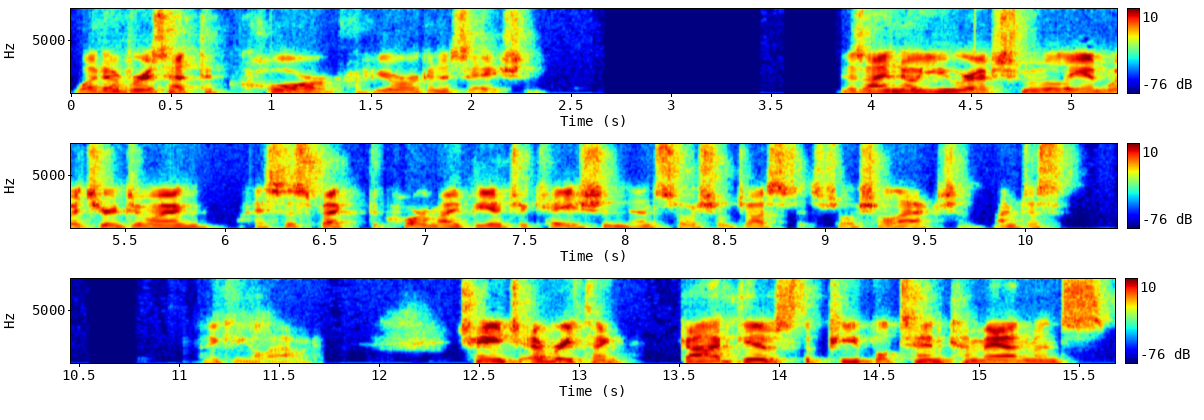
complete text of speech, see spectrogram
whatever is at the core of your organization. As I know you, Reb Shmuley, and what you're doing, I suspect the core might be education and social justice, social action. I'm just thinking aloud. Change everything. God gives the people 10 commandments.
